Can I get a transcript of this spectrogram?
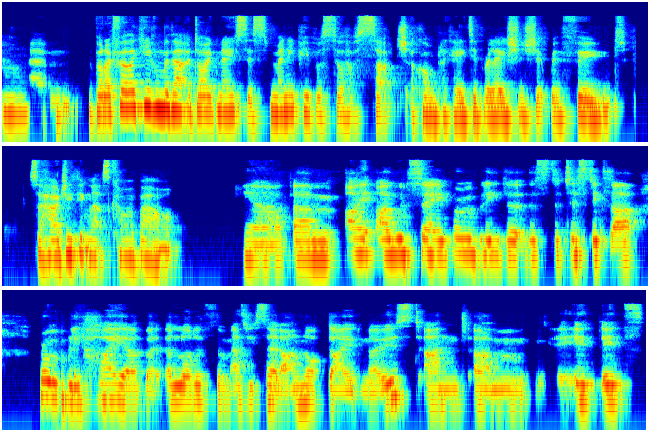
Mm. Um, but I feel like even without a diagnosis, many people still have such a complicated relationship with food. So, how do you think that's come about? Yeah, um, I I would say probably the the statistics are probably higher, but a lot of them, as you said, are not diagnosed, and um, it, it's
